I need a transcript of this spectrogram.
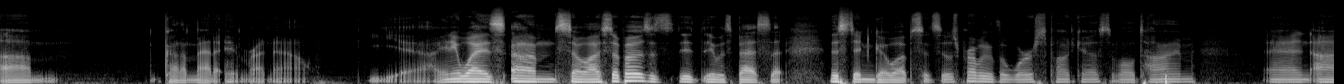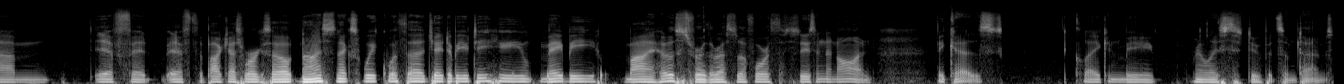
um, kind of mad at him right now. Yeah. Anyways, um, so I suppose it's, it it was best that this didn't go up since it was probably the worst podcast of all time, and um, if it if the podcast works out nice next week with uh, JWT, he may be my host for the rest of the fourth season and on, because Clay can be really stupid sometimes.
